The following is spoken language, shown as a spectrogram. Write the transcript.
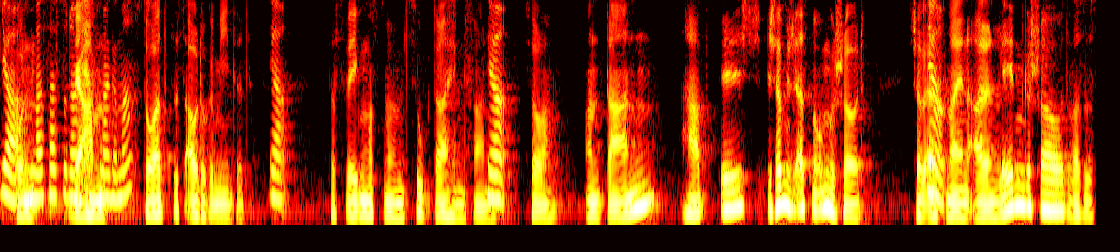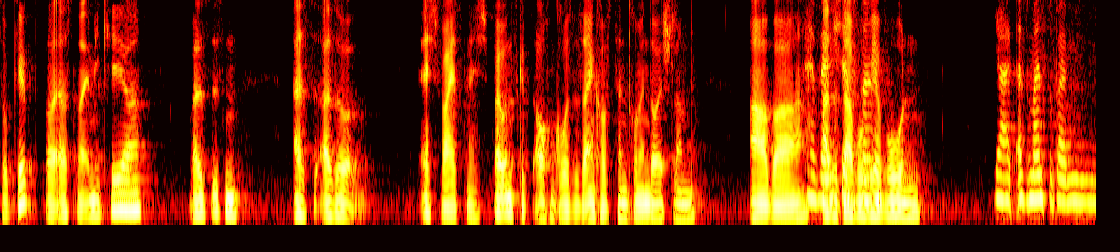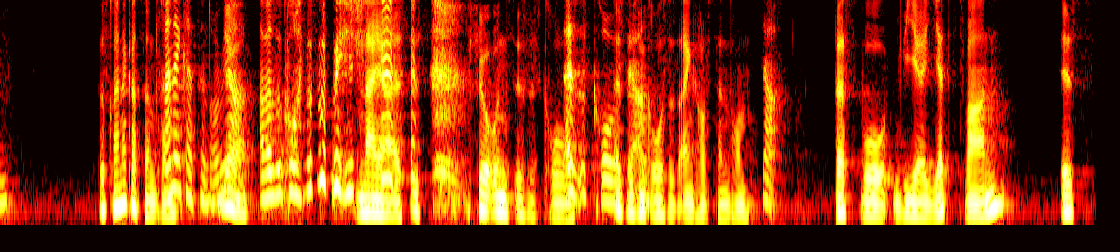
Ja, und, was hast du dann erstmal gemacht? Dort das Auto gemietet. Ja, Deswegen mussten wir mit dem Zug dahin fahren. Ja. So. Und dann habe ich, ich habe mich erstmal umgeschaut. Ich habe Ja. erstmal in allen Läden geschaut, was es so gibt. War erstmal im Ikea, weil es ist ein, also Ich weiß nicht. Bei uns gibt es auch ein großes Einkaufszentrum in Deutschland. Aber Hä, also da, wo denn? wir wohnen, Ja, also meinst du beim das Rhein-Neckar-Zentrum. Rhein-Neckar-Zentrum? Ja. Ja. Aber so groß ist es nicht. Naja, es ist, für uns ist es groß. Es ist groß, Es ist ja. ein großes Einkaufszentrum. Ja. Das, wo wir jetzt waren, ist,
